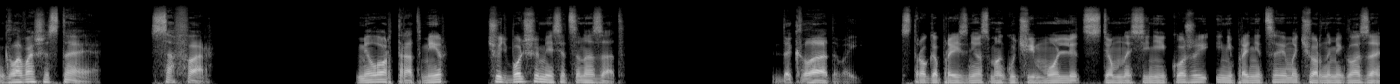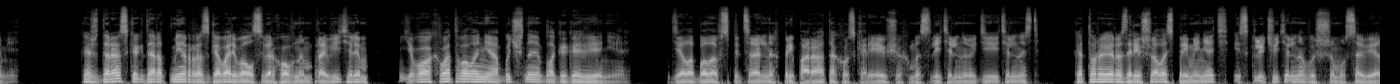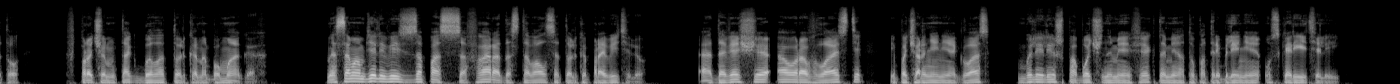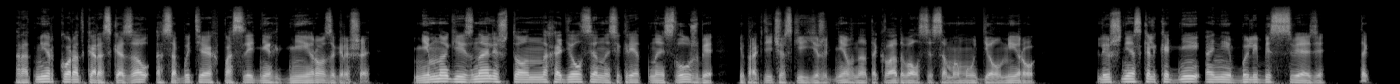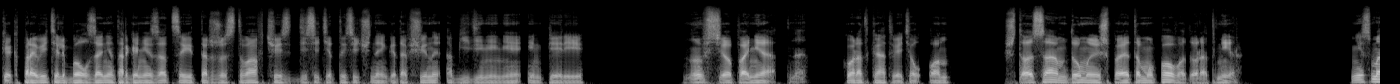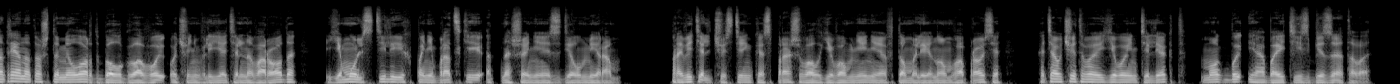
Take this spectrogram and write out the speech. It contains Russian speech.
Глава 6. Сафар. Милорд Ратмир чуть больше месяца назад. «Докладывай», — строго произнес могучий моллец с темно-синей кожей и непроницаемо черными глазами. Каждый раз, когда Ратмир разговаривал с верховным правителем, его охватывало необычное благоговение. Дело было в специальных препаратах, ускоряющих мыслительную деятельность, которые разрешалось применять исключительно высшему совету — Впрочем, так было только на бумагах. На самом деле весь запас Сафара доставался только правителю, а давящая аура власти и почернение глаз были лишь побочными эффектами от употребления ускорителей. Ратмир коротко рассказал о событиях последних дней розыгрыша. Немногие знали, что он находился на секретной службе и практически ежедневно докладывался самому Делмиру. Лишь несколько дней они были без связи — так как правитель был занят организацией торжества в честь десятитысячной годовщины объединения империи. «Ну все понятно», — коротко ответил он. «Что сам думаешь по этому поводу, Ратмир?» Несмотря на то, что Милорд был главой очень влиятельного рода, ему льстили их понебратские отношения с Делмиром. Правитель частенько спрашивал его мнение в том или ином вопросе, хотя, учитывая его интеллект, мог бы и обойтись без этого.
